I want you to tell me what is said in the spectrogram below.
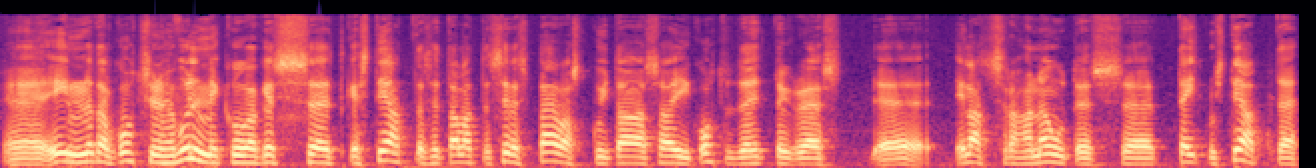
eh, eelmine nädal kohtusin ühe võlgnikuga, kes, kes teatas, et alates sellest päevast, kui ta sai kohtutäituri käest eh, elatisraha nõudes täitmisteate,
